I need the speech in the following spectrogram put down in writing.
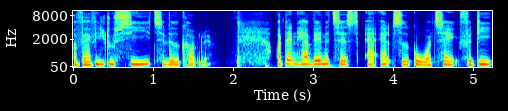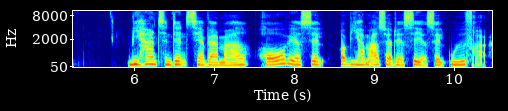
og hvad vil du sige til vedkommende? Og den her vendetest er altid god at tage, fordi vi har en tendens til at være meget hårde ved os selv, og vi har meget svært ved at se os selv udefra.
